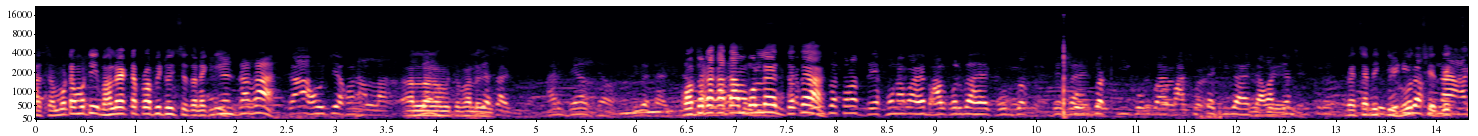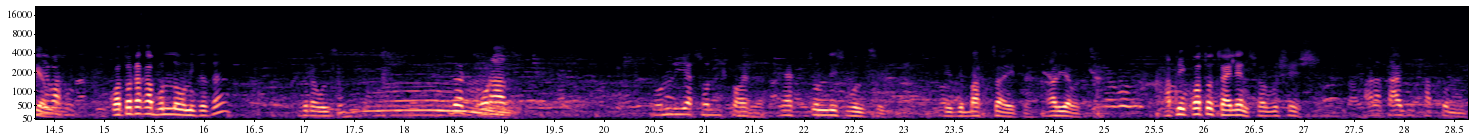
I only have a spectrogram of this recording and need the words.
আচ্ছা মোটামুটি ভালো একটা প্রফিট হচ্ছে তো নাকি? যা হয়েছে এখন আল্লাহ। আল্লাহর রহমতে ভালো হয়েছে। কত টাকা দাম বললেন চাচা? তোরা দেখো না ভালো করবা কি করবা বাসুরটা কি জি, যায় জি। বেচা বিক্রি হচ্ছে দেখছি। কত টাকা বলল উনি চাচা? কতটা বলছে? তোরা চল্লিশ একচল্লিশ কয় যায় একচল্লিশ বলছে। এই যে বাচ্চা এটা আরিয়া বাচ্চা। আপনি কত চাইলেন সর্বশেষ? আর তাই তো সাতচল্লিশ।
